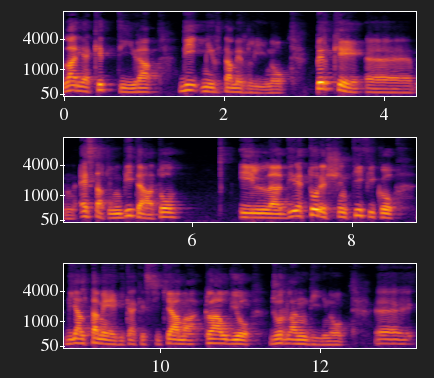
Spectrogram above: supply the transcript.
L'aria che tira di Mirta Merlino, perché eh, è stato invitato il direttore scientifico di Alta Medica che si chiama Claudio Giorlandino. Eh,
